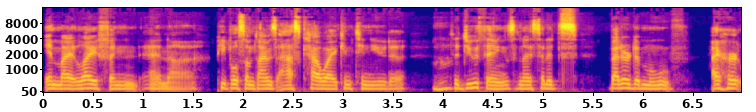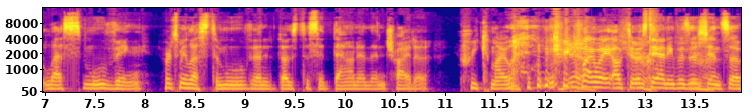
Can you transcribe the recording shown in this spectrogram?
in my life, and and uh, people sometimes ask how I continue to Mm-hmm. to do things, and I said it's better to move. I hurt less moving. Hurts me less to move than it does to sit down and then try to creak my way creak Yeah, my way up to a standing sure, position. So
